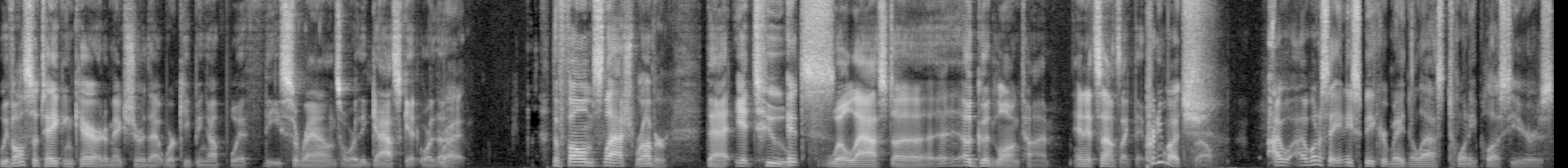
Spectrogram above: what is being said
we've also taken care to make sure that we're keeping up with the surrounds or the gasket or the right. The foam slash rubber that it too It's- will last a, a good long time. And it sounds like they pretty much so. I, I want to say any speaker made in the last 20 plus years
